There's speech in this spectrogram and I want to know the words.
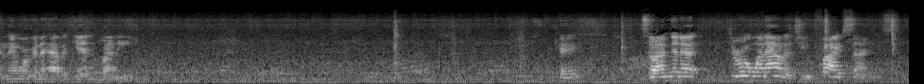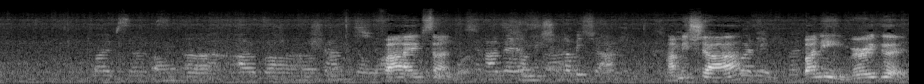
And then we're going to have again Banim. Okay? So I'm going to throw one out at you. Five sons. Five sons. Uh, Arba. Five sons. Hamisha. Hamisha. Banim. Very good.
